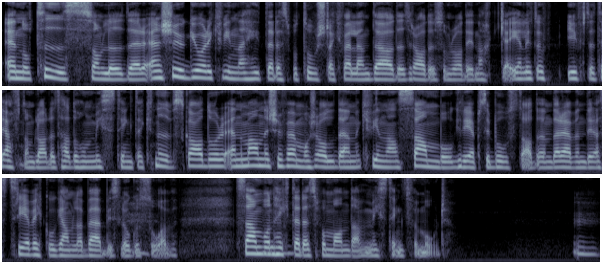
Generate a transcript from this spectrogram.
en notis som lyder En 20-årig kvinna hittades på torsdagskvällen död i ett radhusområde i Nacka. Enligt uppgifter till Aftonbladet hade hon misstänkta knivskador. En man i 25-årsåldern, kvinnans sambo, greps i bostaden där även deras tre veckor gamla bebis låg och sov. Sambon häktades på måndag misstänkt för mord. Mm.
